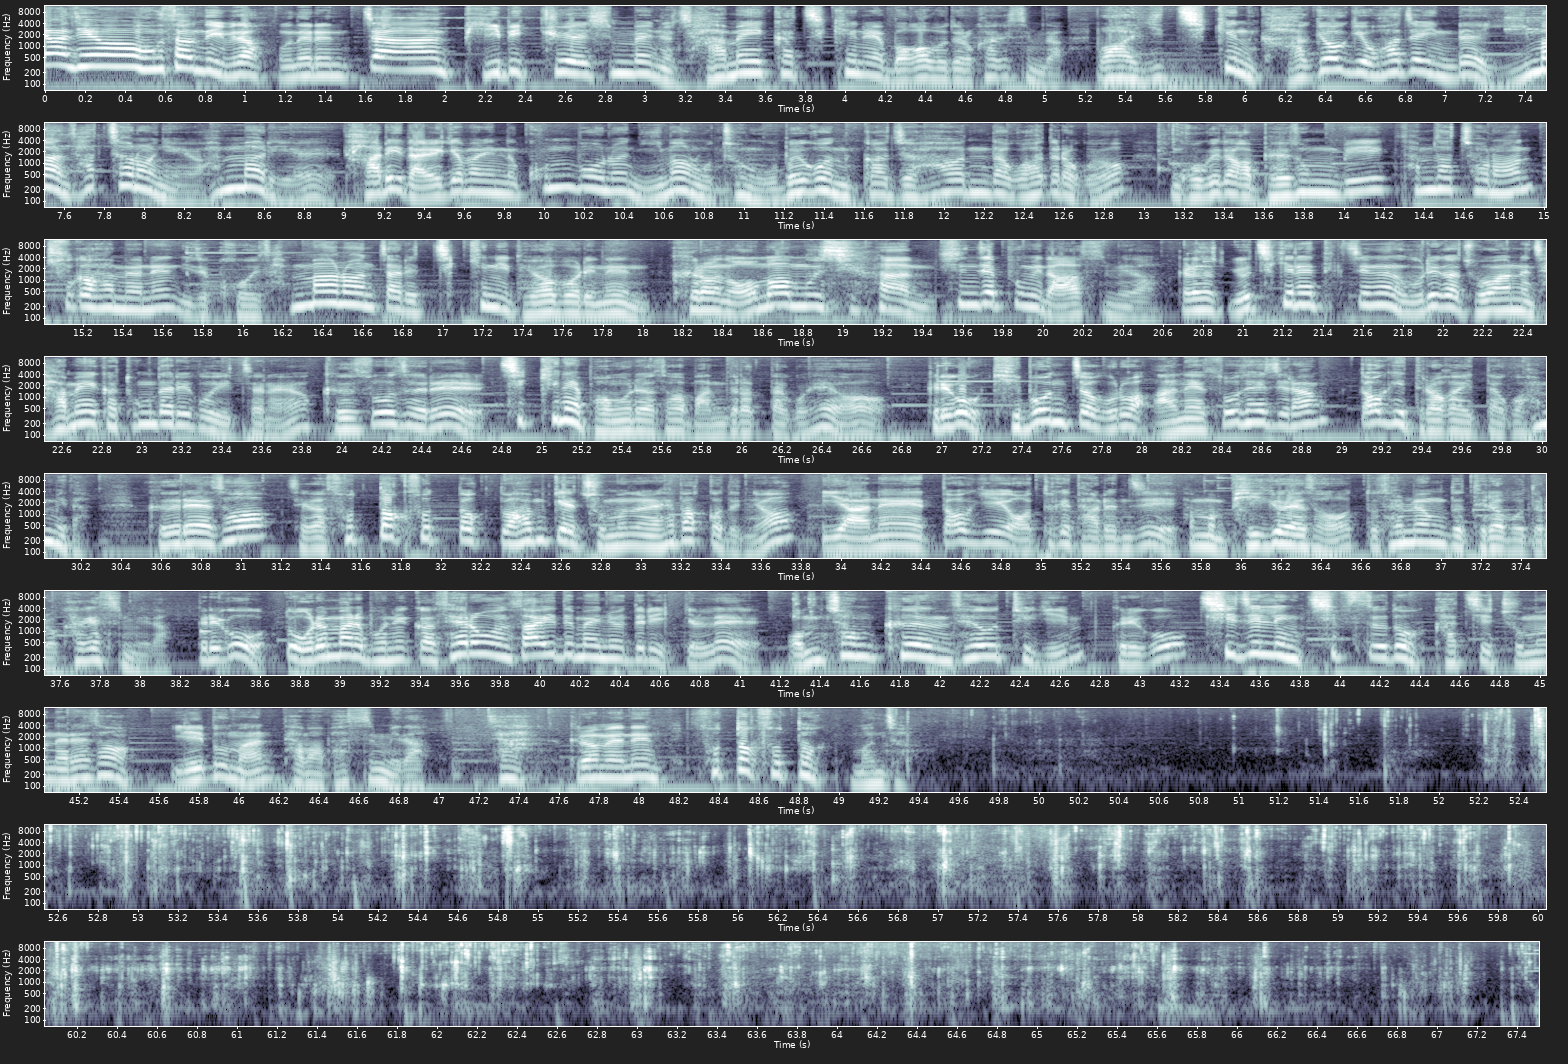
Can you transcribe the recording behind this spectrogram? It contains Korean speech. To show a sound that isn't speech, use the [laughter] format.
안녕하세요. 홍사운드입니다. 오늘은 짠 BBQ의 신메뉴 자메이카 치킨을 먹어보도록 하겠습니다. 와 이 치킨 가격이 화제인데 24,000원이에요 한 마리에. 다리 날개만 있는 콤보는 25,500원까지 한다고 하더라고요. 거기다가 배송비 3, 4,000원 추가하면은 이제 거의 3만원짜리 치킨이 되어버리는 그런 어마무시한 신제품이 나왔습니다. 그래서 이 치킨의 특징은 우리가 좋아하는 자메이카 통다리구이 있잖아요. 그 소스를 치킨에 버무려서 만들었다고 해요. 그리고 기본적으로 안에 소세지랑 떡이 들어가 있다고 합니다. 그래서 제가 소떡 소떡도 함께 주문을 해봤거든요. 이 안에 떡이 어떻게 다른지 한번 비교해서 또 설명도 드려보도록 하겠습니다. 그리고 또 오랜만에 보니까 새로운 사이드 메뉴들이 있길래 엄청 큰 새우튀김 그리고 치즐링 칩스도 같이 주문을 해서 일부만 담아봤습니다. 자 그러면은 소떡 소떡 먼저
